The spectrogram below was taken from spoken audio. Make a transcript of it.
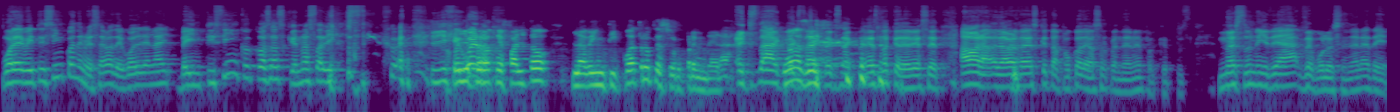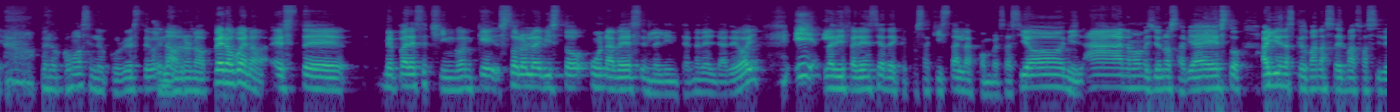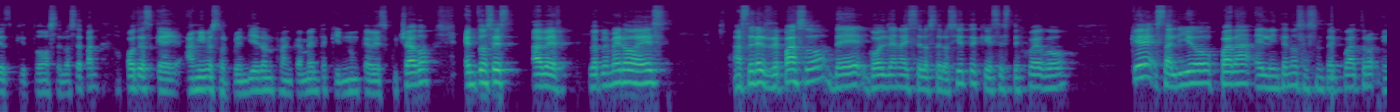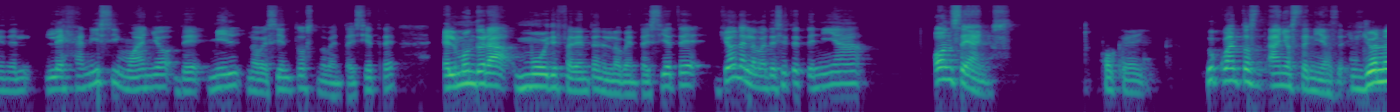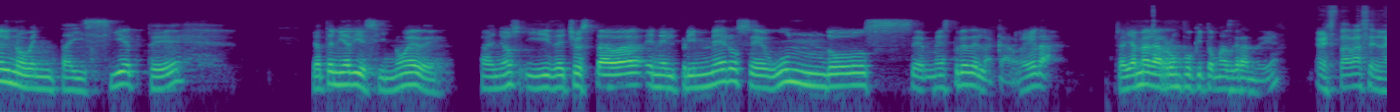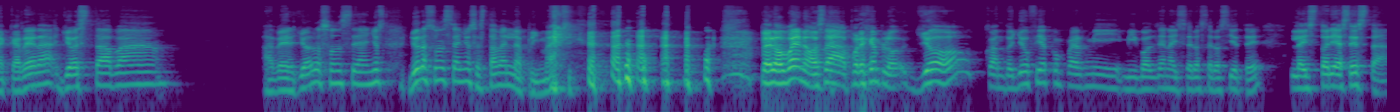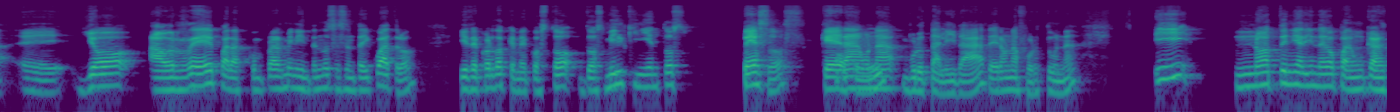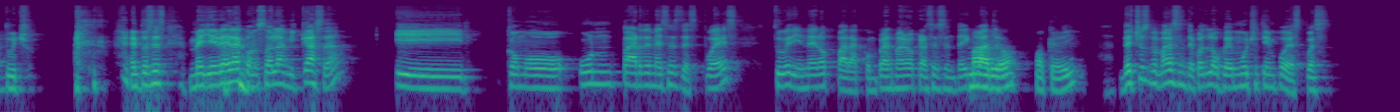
por el 25 aniversario de GoldenEye, 25 cosas que no sabías. y dije, bueno, pero te faltó, la 24 te sorprenderá. Exacto, exacto, exacto, es lo que debe ser. Ahora, la verdad es que tampoco debe sorprenderme porque pues, no es una idea revolucionaria de, oh, pero ¿cómo se le ocurrió este? No, no, no, pero bueno, este me parece chingón que solo lo he visto una vez en el internet del día de hoy. Y la diferencia de que pues aquí está la conversación y, ah, no mames, yo no sabía esto. Hay unas que van a ser más fáciles que todos se lo sepan, otras que a mí me sorprendieron, francamente, que nunca había escuchado. Entonces, a ver, lo primero es hacer el repaso de GoldenEye 007, que es este juego que salió para el Nintendo 64 en el lejanísimo año de 1997. El mundo era muy diferente en el 97. Yo en el 97 tenía 11 años. Ok. ¿Tú cuántos años tenías? Yo en el 97 ya tenía 19 años y de hecho estaba en el primero, segundo semestre de la carrera. O sea, ya me agarró un poquito más grande, ¿eh? Estabas en la carrera, yo estaba, a ver, yo a los 11 años, yo a los 11 años estaba en la primaria. Pero bueno, o sea, por ejemplo, yo, cuando yo fui a comprar mi, mi GoldenEye 007, la historia es esta. Eh, yo ahorré para comprar mi Nintendo 64 y recuerdo que me costó 2.500 pesos, que era una brutalidad, era una fortuna, y no tenía dinero para un cartucho. Entonces me llevé la consola a mi casa y como un par de meses después tuve dinero para comprar Mario Kart 64. Mario, ok. De hecho, Super Mario 64 lo jugué mucho tiempo después.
